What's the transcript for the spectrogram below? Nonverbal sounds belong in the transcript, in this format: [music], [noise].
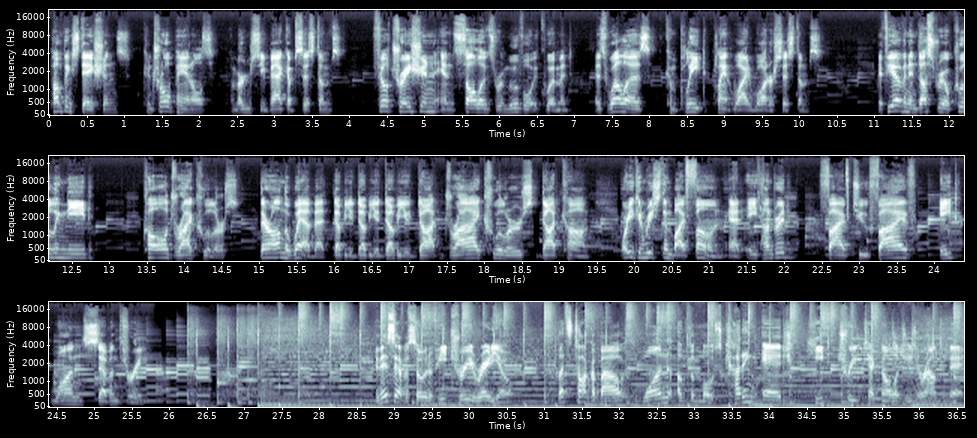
pumping stations, control panels, emergency backup systems, filtration and solids removal equipment, as well as complete plant wide water systems. If you have an industrial cooling need, call Dry Coolers. They're on the web at www.drycoolers.com, or you can reach them by phone at 800 525 8173. In this episode of Heat Treat Radio, let's talk about one of the most cutting edge heat treat technologies around today.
